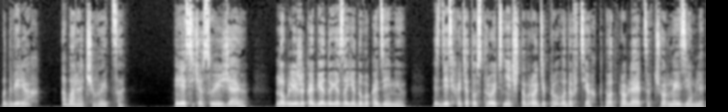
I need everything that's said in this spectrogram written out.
В дверях оборачивается. «Я сейчас уезжаю, но ближе к обеду я заеду в академию. Здесь хотят устроить нечто вроде проводов тех, кто отправляется в черные земли.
